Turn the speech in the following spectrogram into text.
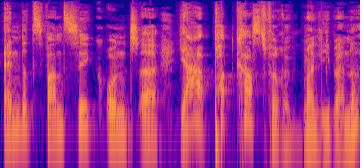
Ende 20 und äh, ja, Podcast verrückt mal lieber, ne?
